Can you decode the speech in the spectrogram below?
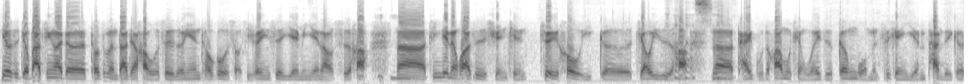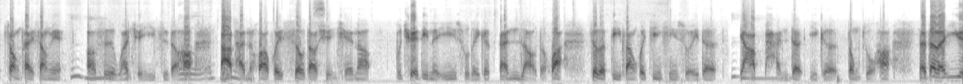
六十九八，亲爱的投资们，大家好，我是龙岩投顾首席分析师严明严老师哈。那今天的话是选前最后一个交易日哈，那台股的话，目前为止跟我们之前研判的一个状态上面啊是完全一致的哈。大盘的话会受到选前啊不确定的因素的一个干扰的话，这个地方会进行所谓的压盘的一个动作哈。那当然一月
